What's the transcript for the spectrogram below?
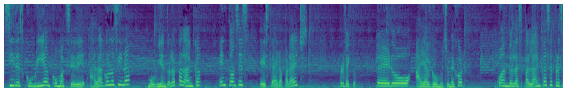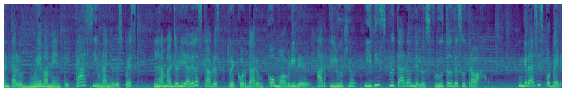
Si descubrían cómo acceder a la golosina moviendo la palanca, entonces esta era para ellos. Perfecto, pero hay algo mucho mejor. Cuando las palancas se presentaron nuevamente casi un año después, la mayoría de las cabras recordaron cómo abrir el artilugio y disfrutaron de los frutos de su trabajo. Gracias por ver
